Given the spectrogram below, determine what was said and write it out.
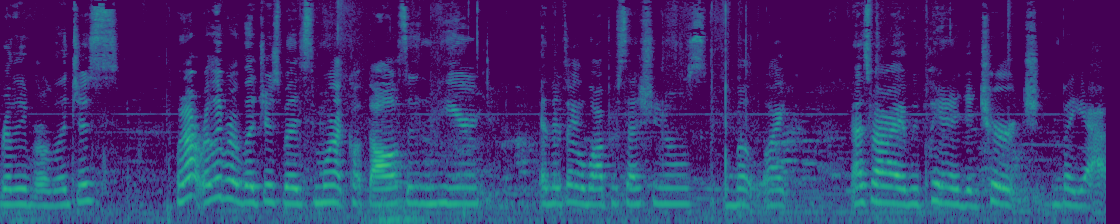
really religious. Well, not really religious, but it's more like Catholicism here and there's like a lot of processionals, but like that's why we planted a church. But yeah,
